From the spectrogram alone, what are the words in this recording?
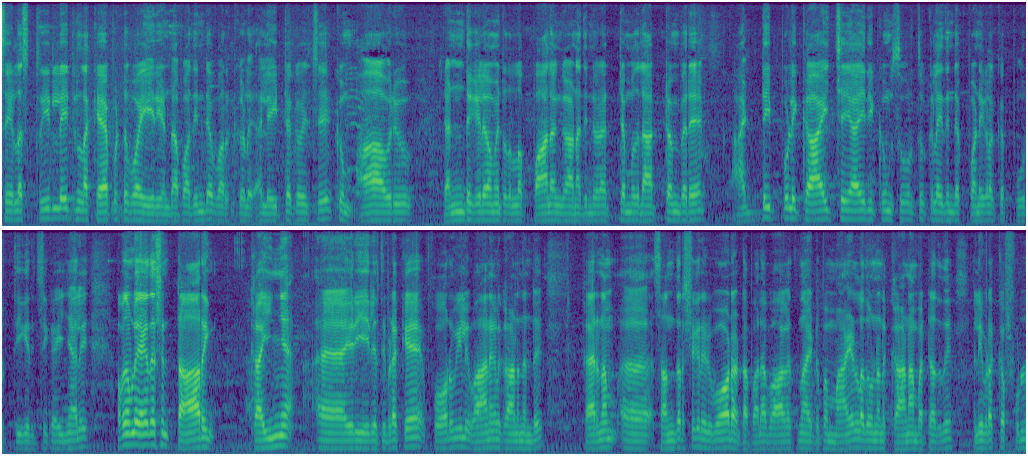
സൈഡിലെ സ്ട്രീറ്റ് ലൈറ്റിനുള്ള ക്യാപ്പിട്ട് പോയ ഏരിയ ഉണ്ട്. അപ്പോൾ അതിന്റെ വർക്കുകൾ ആ ലൈറ്റൊക്കെ വെച്ച് ആ ഒരു രണ്ട് കിലോമീറ്ററുള്ള പാലം കാണാം. അതിന്റെ ഒരു അറ്റം മുതൽ അറ്റം വരെ അടിപൊളി കാഴ്ചയായിരിക്കും സുഹൃത്തുക്കളെ. ഇതിന്റെ പണികളൊക്കെ പൂർത്തീകരിച്ച് കഴിഞ്ഞാൽ അപ്പോൾ നമ്മൾ ഏകദേശം ടാറിങ് കഴിഞ്ഞ ഒരു ഏരിയയിലെത്തി. ഇവിടെയൊക്കെ ഫോർ വീൽ വാഹനങ്ങൾ കാണുന്നുണ്ട്. കാരണം സന്ദർശകർ ഒരുപാടാട്ടോ പല ഭാഗത്തു നിന്നായിട്ട് ഇപ്പം മഴയുള്ളതുകൊണ്ടാണ് കാണാൻ പറ്റാത്തത്. അല്ലെങ്കിൽ ഇവിടെയൊക്കെ ഫുൾ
